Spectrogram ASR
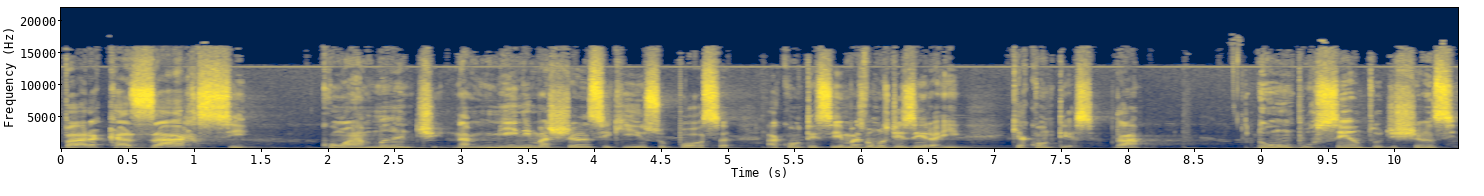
para casar-se com a amante, na mínima chance que isso possa acontecer, mas vamos dizer aí que aconteça, tá? No 1% de chance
